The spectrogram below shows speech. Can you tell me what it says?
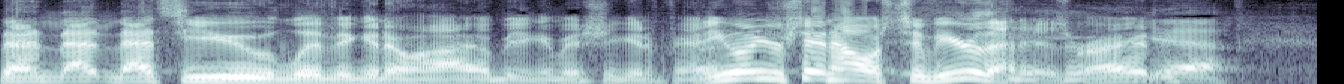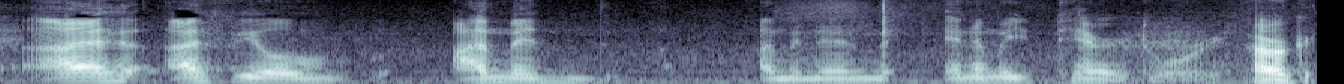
That, that that's you living in Ohio being a Michigan fan. You understand how severe that is, right? Yeah. I I feel I'm in I'm in enemy, territory. Okay.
